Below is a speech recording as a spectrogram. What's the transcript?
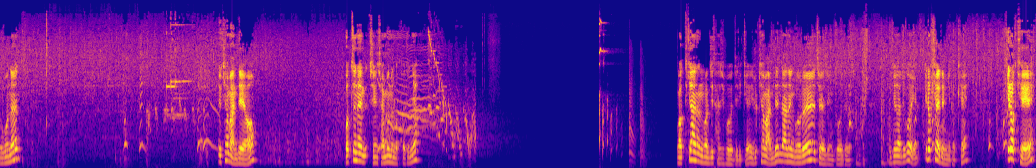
요거는 이렇게 하면 안 돼요. 버튼은 지금 잘못 눌렀거든요. 어떻게 하는 건지 다시 보여드릴게요. 이렇게 하면 안 된다는 거를 제가 지금 보여드렸습니다. 이렇게 해가지고 이렇게 해야 됩니다. 이렇게 이렇게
